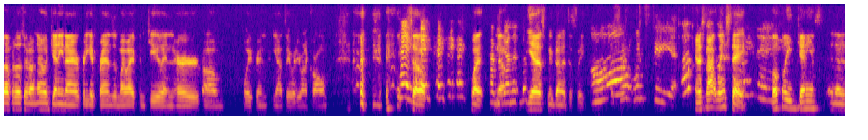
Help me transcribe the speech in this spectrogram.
So for those who don't know, Jenny and I are pretty good friends with my wife and you and her um, boyfriend, fiance, what do you want to call him? Hey, so hey, hey, hey, hey. what? Have No. you done it this Yes, we've done it this week, Aw. Not Wednesday yet. and it's not Wednesday. Hopefully, Jenny and, uh,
